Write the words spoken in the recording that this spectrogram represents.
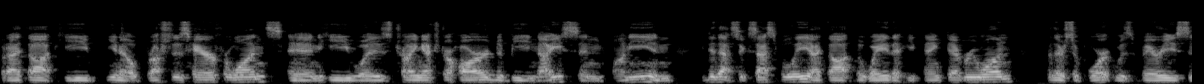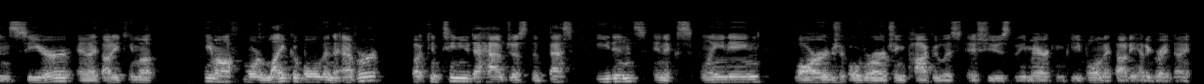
But I thought he, you know, brushed his hair for once and he was trying extra hard to be nice and funny. And he did that successfully. I thought the way that he thanked everyone for their support was very sincere. And I thought he came up, came off more likable than ever, but continued to have just the best cadence in explaining large, overarching populist issues to the American people. And I thought he had a great night.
